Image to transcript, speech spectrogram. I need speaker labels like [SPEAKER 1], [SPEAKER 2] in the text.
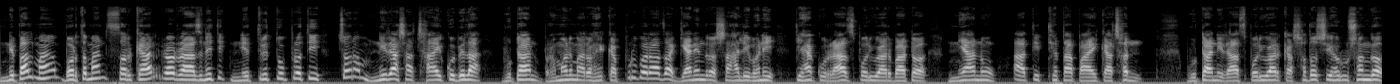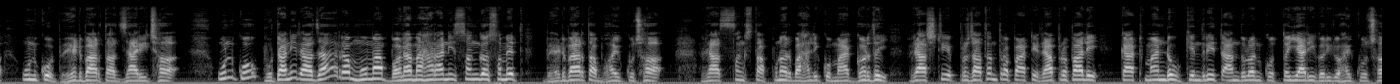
[SPEAKER 1] नेपालमा वर्तमान सरकार र राजनैतिक नेतृत्वप्रति चरम निराशा छाएको बेला भुटान भ्रमणमा रहेका पूर्व राजा ज्ञानेन्द्र शाहले भने त्यहाँको राजपरिवारबाट न्यानो आतिथ्यता पाएका छन्। भुटानी राजपरिवारका सदस्यहरूसँग उनको भेटवार्ता जारी छ। उनको भुटानी राजा र मुमा बडा महारानीसँग समेत भेटवार्ता भएको छ। राज संस्था पुनर्बहालीको माग गर्दै राष्ट्रिय प्रजातन्त्र पार्टी राप्रपाले काठमाडौँ केन्द्रित आन्दोलनको तयारी गरिरहेको छ।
